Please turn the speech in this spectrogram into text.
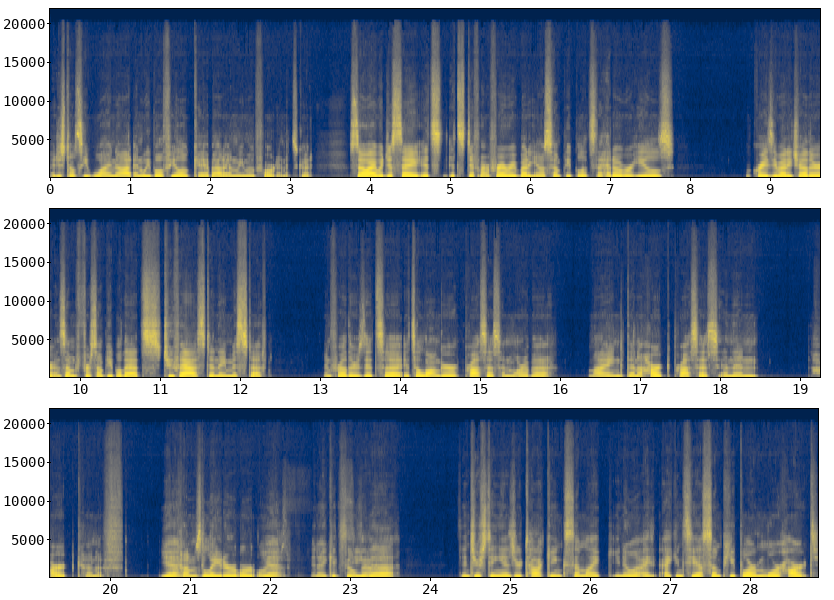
I just don't see why not, and we both feel okay about it and we move forward and it's good. So I would just say it's it's different for everybody. You know, some people it's the head over heels. We're crazy about each other, and some for some people that's too fast and they miss stuff, and for others it's a it's a longer process and more of a mind than a heart process, and then heart kind of Yeah. comes later or, or Yeah, and I could see out. that. It's interesting as you're talking, because I'm like, you know, what? I, I can see how some people are more heart.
